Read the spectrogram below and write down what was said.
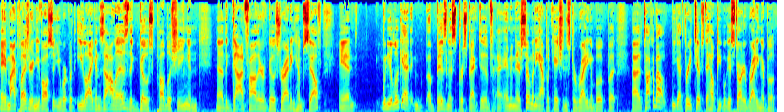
Hey, my pleasure. And you've also you work with Eli Gonzalez, the Ghost Publishing and uh, the godfather of ghostwriting himself. And when you look at a business perspective, I mean, there's so many applications to writing a book. But uh, talk about you got three tips to help people get started writing their book.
